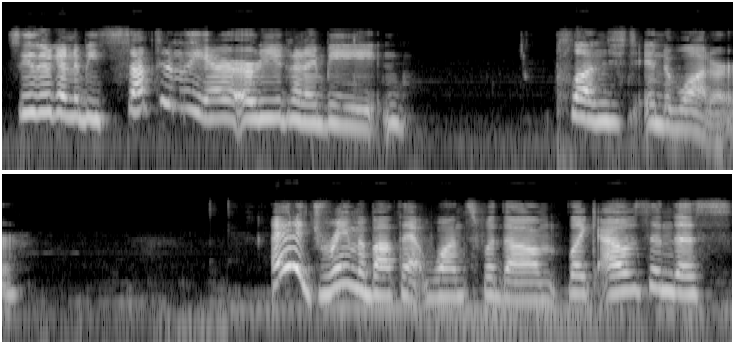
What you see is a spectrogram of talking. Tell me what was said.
It's either going to be sucked into the air or you're going to be plunged into water. I had a dream about that once with um like I was in this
